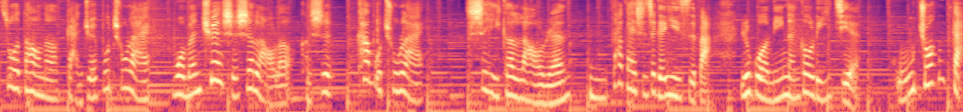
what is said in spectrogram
做到呢？感觉不出来，我们确实是老了，可是看不出来是一个老人。嗯，大概是这个意思吧。如果您能够理解无妆感，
